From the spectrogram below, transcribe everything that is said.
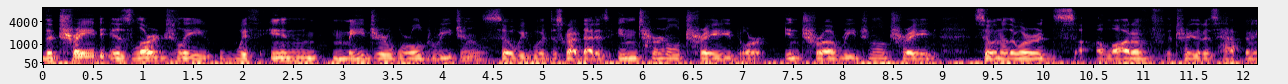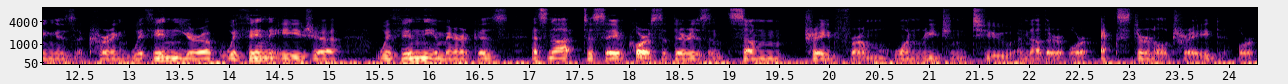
the trade is largely within major world regions. So we would describe that as internal trade or intra-regional trade. So in other words, a lot of the trade that is happening is occurring within Europe, within Asia, within the Americas. That's not to say, of course, that there isn't some trade from one region to another or external trade or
